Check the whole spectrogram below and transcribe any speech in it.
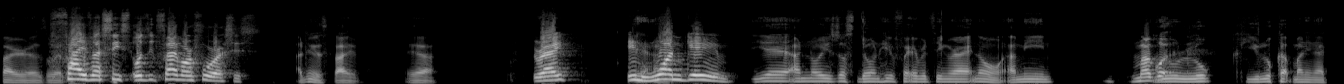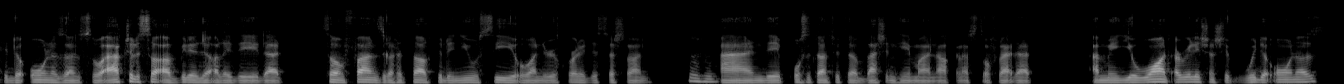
fire as well. Five assists. Was it five or four assists? I think it's five. Yeah, Right? In Yeah. one game. yeah. I know he's just down here for everything right now. I mean, you look you look at Man United, the owners, and so I actually saw a video the other day that some fans got to talk to the new CEO and they recorded the session. Mhm. and they posted on Twitter bashing him and all kind of stuff like that. I mean, you want a relationship with the owners,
